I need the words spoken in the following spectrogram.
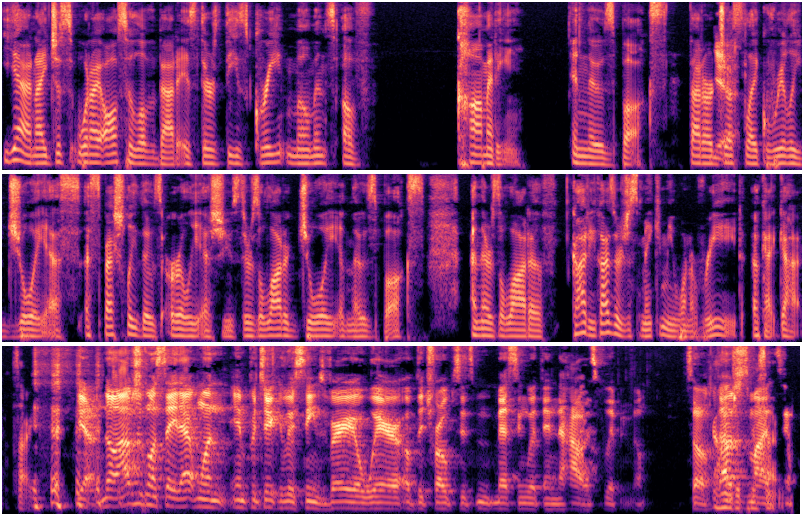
yeah, and I just what I also love about it is there's these great moments of comedy in those books that are yeah. just like really joyous, especially those early issues. There's a lot of joy in those books. And there's a lot of God, you guys are just making me want to read. Okay, God, sorry. yeah, no, I was just gonna say that one in particular seems very aware of the tropes it's messing with and how it's flipping them. So that 100%. was just my example.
